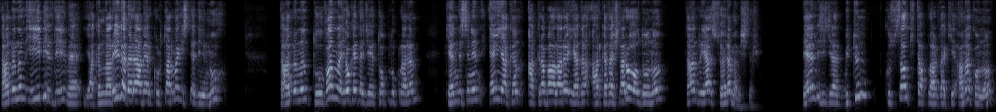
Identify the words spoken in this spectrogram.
Tanrı'nın iyi bildiği ve yakınlarıyla beraber kurtarmak istediği Nuh, Tanrı'nın tufanla yok edeceği toplulukların kendisinin en yakın akrabaları ya da arkadaşları olduğunu Tanrı'ya söylememiştir. Değerli izleyiciler, bütün kutsal kitaplardaki ana konu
